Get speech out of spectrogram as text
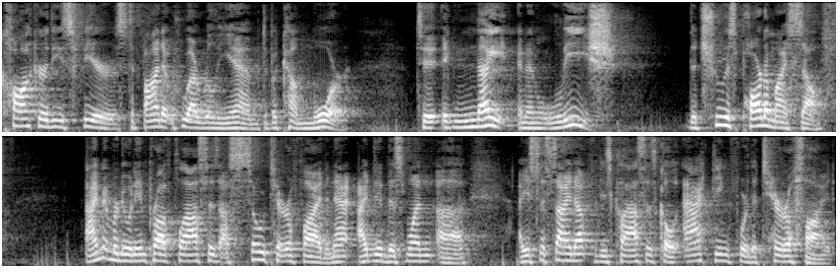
conquer these fears to find out who I really am, to become more, to ignite and unleash the truest part of myself I remember doing improv classes. I was so terrified, and I did this one. Uh, I used to sign up for these classes called Acting for the Terrified,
